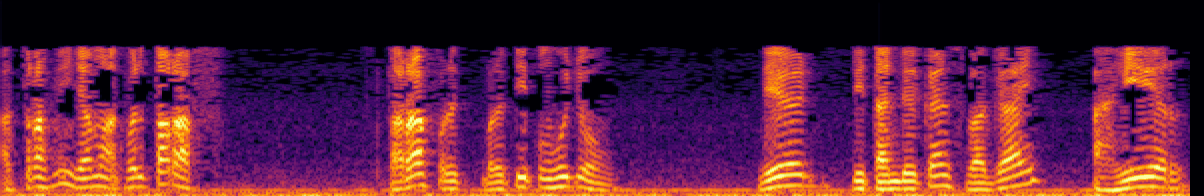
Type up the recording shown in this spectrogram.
Atraf ni jamak kepada taraf. Taraf berarti penghujung. Dia ditandakan sebagai Akhir.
